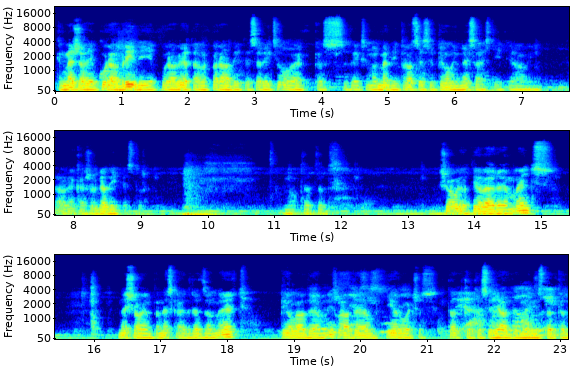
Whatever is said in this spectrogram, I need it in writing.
ka mežā jebkurā brīdī, jebkurā vietā var parādīties arī cilvēki, kas, teiksim, ar mediju procesu ir pilnīgi nesaistīti, jā, viņi tā vienkārši var gadīties tur. Nu, tad, tad šaujot ievērojam leņķus, nešaujam pa neskaidru redzamu mērķi, pielādējam un izlādējam ieročus tad, kad tas ir jādara, nevis tad, kad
